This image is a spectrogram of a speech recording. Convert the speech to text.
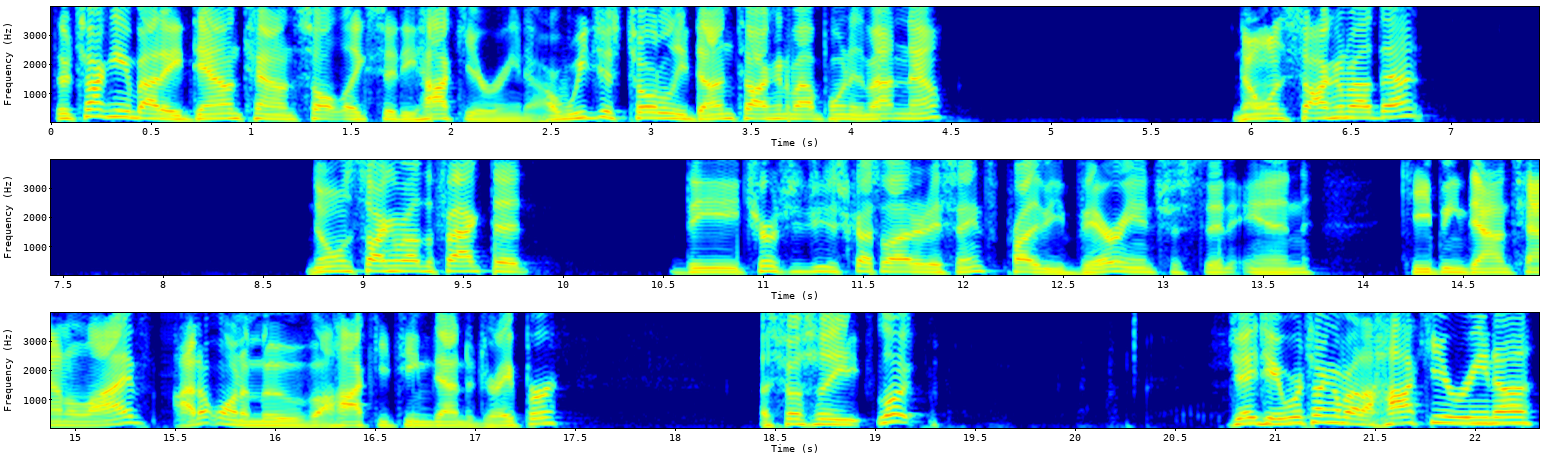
they're talking about a downtown Salt Lake City hockey arena. Are we just totally done talking about Point of the Mountain now? No one's talking about that. No one's talking about the fact that the Church of Jesus Christ of Latter Day Saints probably be very interested in keeping downtown alive. I don't want to move a hockey team down to Draper, especially look. JJ, we're talking about a hockey arena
